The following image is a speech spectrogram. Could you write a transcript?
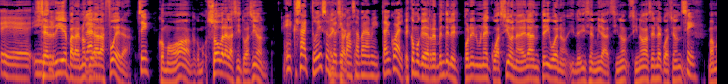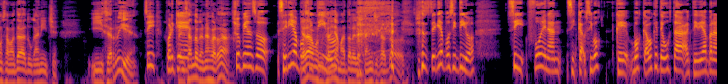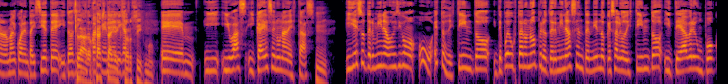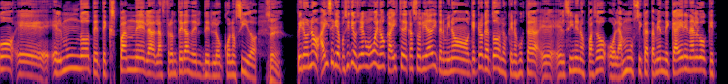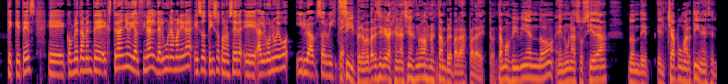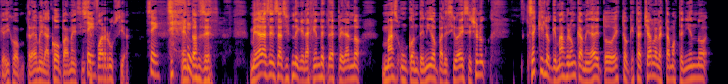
Eh, y se sí. ríe para no Claro. quedar afuera. Sí. Como, ah, como sobra la situación. Exacto, eso es lo que pasa para mí, tal cual. Es como que de repente les ponen una ecuación adelante y bueno, y le dicen, mira, si no, si no haces la ecuación, Sí. vamos a matar a tu caniche. y se ríe, Sí, porque pensando que no es verdad. yo pienso, sería y ahora vamos a positivo. salir a matarle los caniches a todos. sería positivo si fueran, si, si vos que vos que a vos que te gusta actividad paranormal 47 y todas esas claro, otras hashtag genéricas exorcismo. eh, y, y vas y caes en una de estas Mm. y eso termina vos decís como uh esto es distinto y te puede gustar o no pero terminás entendiendo que es algo distinto y te abre un poco eh, el mundo te, te expande la- las fronteras del- de lo conocido Sí. Pero no, ahí sería positivo, sería como, bueno, caíste de casualidad y terminó, que creo que a todos los que nos gusta eh, el cine nos pasó, o la música también, de caer en algo que te, que te es eh, completamente extraño y al final, de alguna manera, eso te hizo conocer eh, algo nuevo y lo absorbiste. Sí, pero me parece que las generaciones nuevas no están preparadas para esto. Estamos viviendo en una sociedad donde el Chapu Martínez, el que dijo, tráeme la copa, Messi, Sí. se fue a Rusia. Sí, sí. Entonces, me da la sensación de que la gente está esperando más un contenido parecido a ese. Yo no, ¿sabes qué es lo que más bronca me da de todo esto? Que esta charla la estamos teniendo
